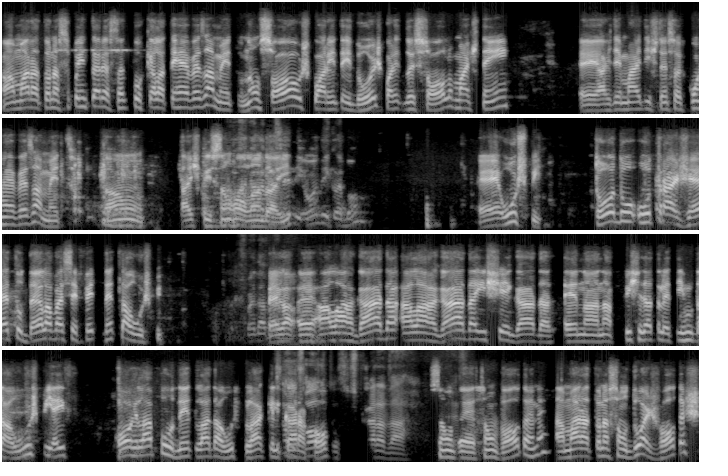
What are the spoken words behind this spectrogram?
é uma maratona super interessante porque ela tem revezamento, não só os 42, 42 solo, mas tem é, as demais distâncias com revezamento. Então, tá a inscrição rolando aí. De onde, Clebão? É USP. Todo o trajeto dela vai ser feito dentro da USP. Pega é, a largada, a largada e chegada é na, na pista de atletismo da USP, e aí corre lá por dentro lá da USP, lá aquele são caracol. Voltas, cara são, é, são voltas, né? A maratona são duas voltas.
